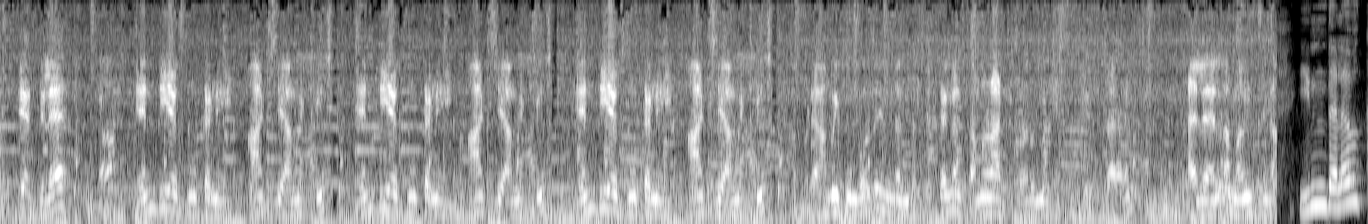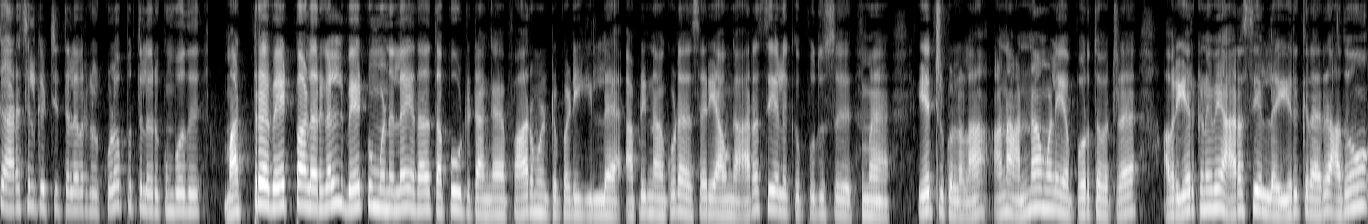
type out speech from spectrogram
ஒன்றியத்தில் என்டிஏ கூட்டணி ஆட்சி அமைக்கும். என்டிஏ கூட்டணி ஆட்சி அமைக்கும். என்டிஏ கூட்டணி ஆட்சி அமைக்கும். அப்படி அமைக்கும் போது இந்தந்த திட்டங்கள் தமிழ்நாட்டுக்கு வரும் என்று சொல்லியிருக்கார்கள் அதுல எல்லாம் மகிழ்ச்சி தான். இந்த அளவுக்கு அரசியல் கட்சி தலைவர்கள் குழப்பத்தில் இருக்கும்போது மற்ற வேட்பாளர்கள் வேட்புமனுல ஏதாவது தப்பு விட்டுட்டாங்க ஃபார்மெட் படி இல்லை அப்படின்னா கூட சரி அவங்க அரசியலுக்கு புதுசு நம்ம ஏற்றுக்கொள்ளலாம். ஆனால் அண்ணாமலையை பொறுத்தவற்றை அவர் ஏற்கனவே அரசியலில் இருக்கிறாரு. அதுவும்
